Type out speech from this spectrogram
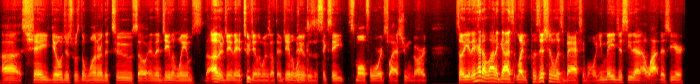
Uh, Shai Gilgeous was the one or the two. So and then Jalen Williams, the other. They had two Jalen Williams out there. Jalen Williams is a six eight small forward slash shooting guard. So yeah, they had a lot of guys like positionless basketball. You may just see that a lot this year.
